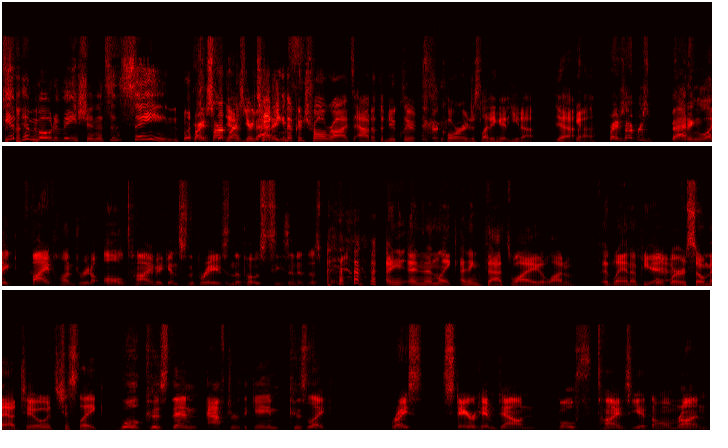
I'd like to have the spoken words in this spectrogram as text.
give him motivation. It's insane. Bryce Harper Yeah, you're batting taking the control rods out of the nuclear core and just letting it heat up. Yeah. Yeah. Bryce Harper's batting like 500 all time against the Braves in the postseason at this point. I and then like I think that's why a lot of Atlanta people Yeah. were so mad too. It's just like well, because then after the game, because like Bryce stared him down both times he hit the home run,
